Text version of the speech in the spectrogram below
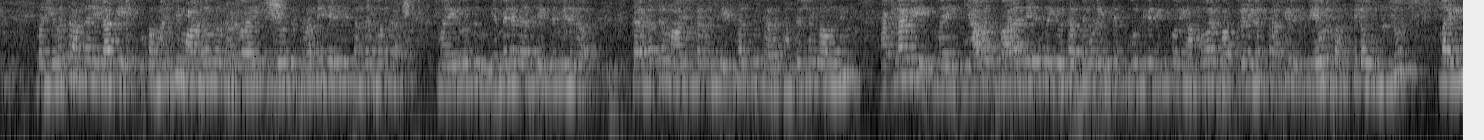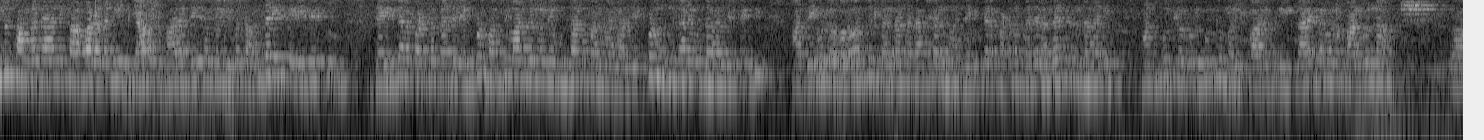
మరి యువత అందరూ ఇలాగే ఒక మంచి మార్గంలో నడవాలి. ఈరోజు గాంధీ జయంతి సందర్భంగా మరి ఈరోజు ఎమ్మెల్యే గారి చేతుల మీదుగా కరపత్రం ఆవిష్కరణ చేసినందుకు చాలా సంతోషంగా ఉంది. అట్లాగే మరి యావత్ భారతదేశంలో యువత అంతా కూడా ఇంత స్ఫూర్తిగా తీసుకొని అమ్మవారి భక్తులని కానీ ప్రతి దేవుడి భక్తిలో ఉంటూ మన హిందూ సాంప్రదాయాన్ని కాపాడాలని యావత్ భారతదేశంలో యువత అందరికీ తెలియజేస్తూ జగిత్యాల పట్ల ప్రజలు ఎప్పుడు భక్తి మార్గంలోనే ఉంటారు. మరి వాళ్ళు ఎప్పుడు ముందుగానే ఉండాలని చెప్పేసి ఆ దేవుడు ఆ భగవంతుడి కరుణా కటాక్షాలు మన జగిత్యాల పట్టణ ప్రజలందరి మీద ఉండాలని మనస్ఫూర్తిగా కోరుకుంటూ మరి ఈ ఈ కార్యక్రమంలో పాల్గొన్న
